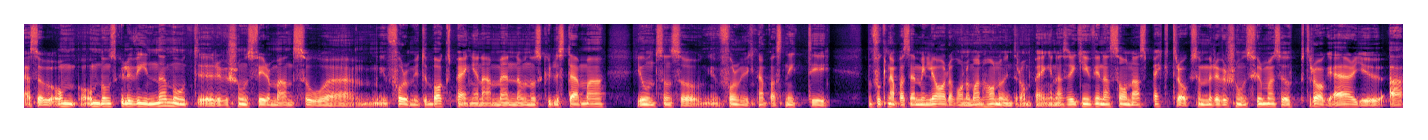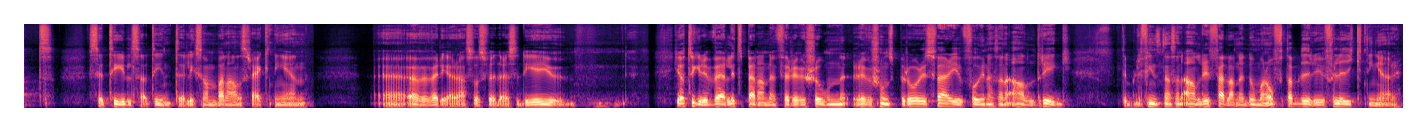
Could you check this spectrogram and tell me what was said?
Alltså om, om de skulle vinna mot revisionsfirman så eh, får de ju tillbaka pengarna. Men om de skulle stämma Jonsson så får de ju knappast 90... De får knappast en miljard av honom. Han har nog inte de pengarna. Så det kan ju finnas sådana aspekter också. Men revisionsfirmans uppdrag är ju att se till så att inte liksom balansräkningen Eh, övervärderas och så vidare. Så det är ju jag tycker det är väldigt spännande för revision, revisionsbyråer i Sverige får ju nästan aldrig det finns nästan aldrig fällande domar. Ofta blir det ju förlikningar.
